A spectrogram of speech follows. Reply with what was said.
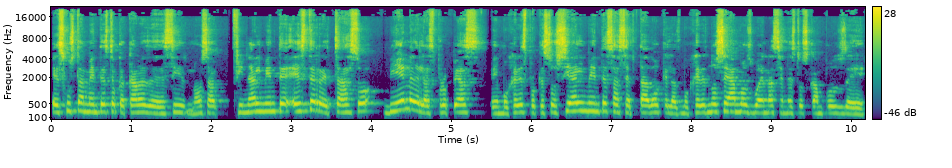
es justamente esto que acabas de decir, ¿no? O sea, finalmente este rechazo viene de las propias eh, mujeres porque socialmente es aceptado que las mujeres no seamos buenas en estos campos de,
